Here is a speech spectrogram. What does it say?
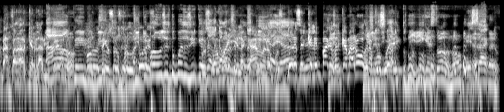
para dar que hablar, yo ah, creo, ¿no? Okay, pues, digo, si tú produces, tú puedes decir que pues o sea, la cámara se la cámara, pues, Tú eres el que le pagas al camarógrafo, pues güey. Diriges todo, ¿no? Exacto.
